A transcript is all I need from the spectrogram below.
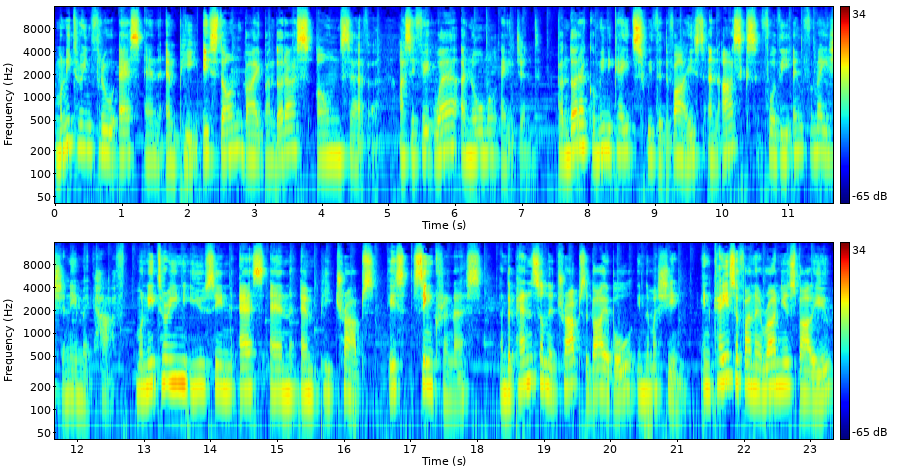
Monitoring through SNMP is done by Pandora's own server as if it were a normal agent. Pandora communicates with the device and asks for the information it may have. Monitoring using SNMP traps is synchronous and depends on the traps available in the machine. In case of an erroneous value,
